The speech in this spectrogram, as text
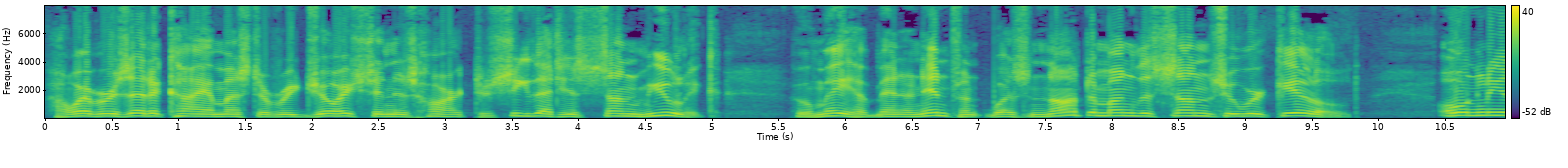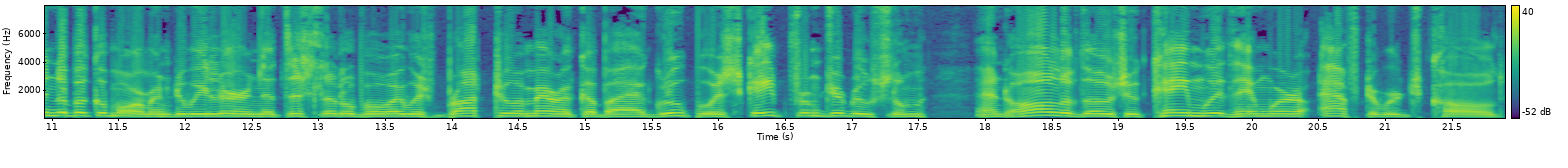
However, Zedekiah must have rejoiced in his heart to see that his son Mulek, who may have been an infant, was not among the sons who were killed. Only in the Book of Mormon do we learn that this little boy was brought to America by a group who escaped from Jerusalem, and all of those who came with him were afterwards called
